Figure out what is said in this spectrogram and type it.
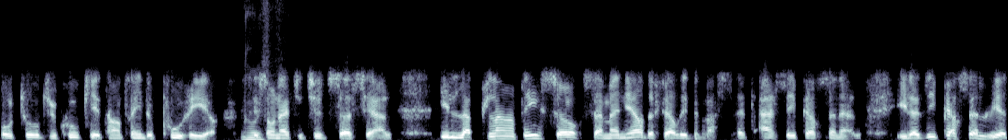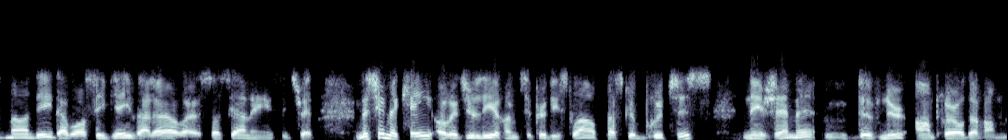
autour du cou qui est en train de pourrir. C'est Oui. son attitude sociale. Il l'a planté sur sa manière de faire les débats. C'est assez personnel. Il a dit, personne lui a demandé d'avoir ses vieilles valeurs euh, sociales et ainsi de suite. Monsieur McKay aurait dû lire un petit peu d'histoire parce que Brutus n'est jamais devenu empereur de Rome.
